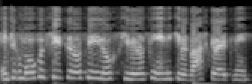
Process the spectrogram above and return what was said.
En toe gemaak ons seker ons nie nog, jy weet, ons nie enetjie wat wegkruip nie.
